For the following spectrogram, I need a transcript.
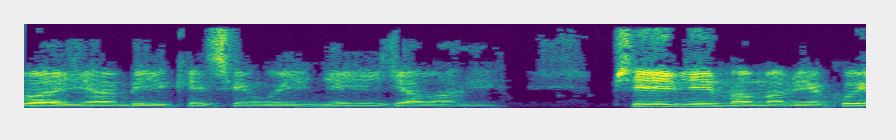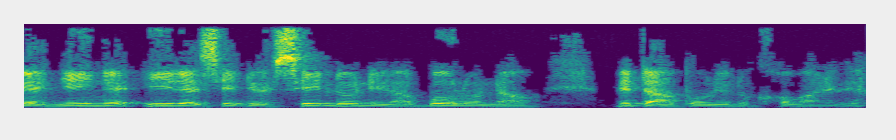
ပယံပိကိစင်ဝေငြိမ်းကြပါစေဖြည်းဖြည်းမှမှလေးကိုယ့်ရဲ့ငြိမ်းတဲ့အေးတဲ့စိတ်တွေဆေလွတ်နေတာပို့လို့နောက်မေတ္တာပို့လို့ခေါ်ပါတယ်ဗျာ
